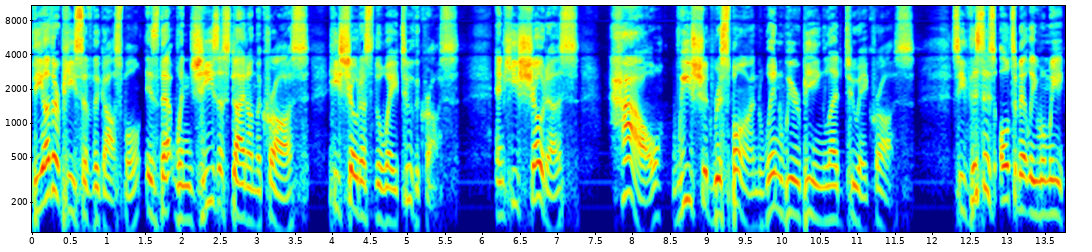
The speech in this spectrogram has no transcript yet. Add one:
The other piece of the gospel is that when Jesus died on the cross, he showed us the way to the cross. And he showed us how we should respond when we're being led to a cross. See, this is ultimately when we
